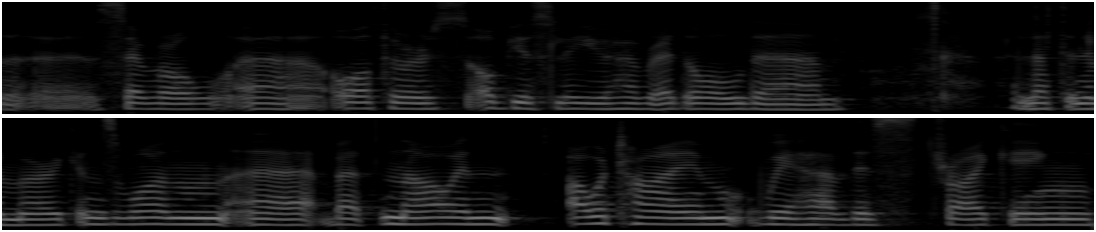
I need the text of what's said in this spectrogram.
uh, several uh, authors. Obviously, you have read all the um, Latin Americans one, uh, but now in our time, we have this striking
